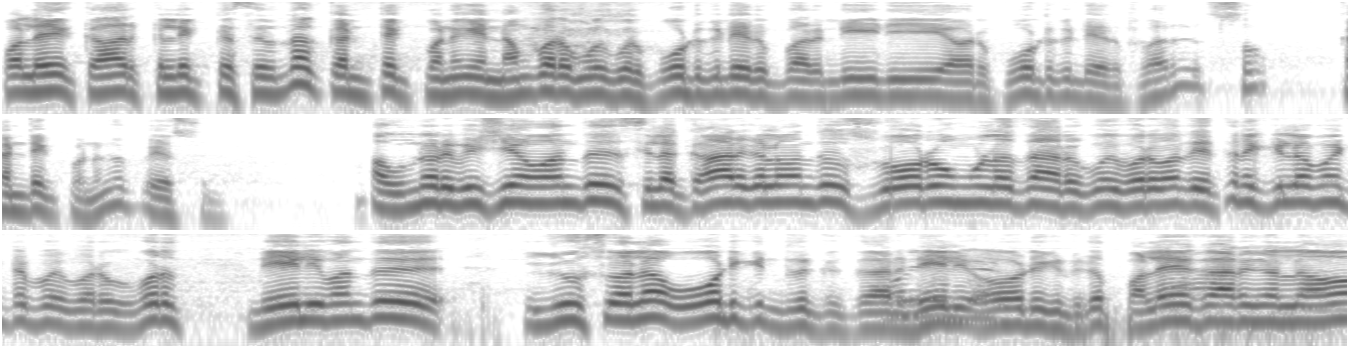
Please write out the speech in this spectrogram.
பழைய கார் கலெக்டர்ஸ் இருந்தால் கண்டெக்ட் பண்ணுங்கள் என் நம்பர் உங்களுக்கு ஒரு போட்டுக்கிட்டே இருப்பார். டிடி அவர் போட்டுக்கிட்டே இருப்பார். ஸோ கண்டெக்ட் பண்ணுங்கள் பேசுங்க. அஹ், இன்னொரு விஷயம் வந்து சில கார்கள் வந்து ஷோரூமில் தான் இருக்கும். இவர் வந்து எத்தனை கிலோமீட்டர் போய் வரும்? இவர் டெய்லி வந்து யூஸ்வலாக ஓடிக்கிட்டு இருக்கு கார் டெய்லி ஓடிக்கிட்டு இருக்கு. பழைய கார்களும்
